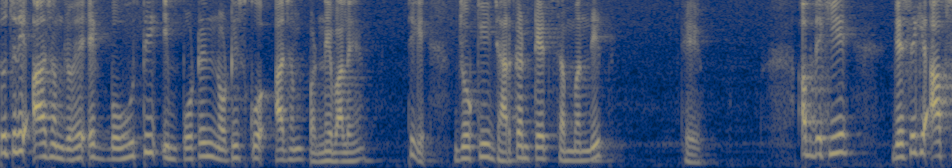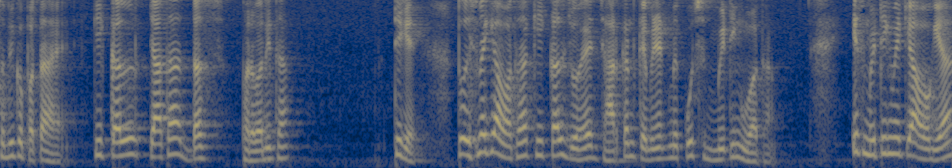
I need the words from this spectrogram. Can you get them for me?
तो चलिए, आज हम जो है एक बहुत ही इम्पोर्टेंट नोटिस को आज हम पढ़ने वाले हैं। ठीक है? जो कि झारखंड टेट संबंधित है। अब देखिए जैसे कि आप सभी को पता है कि कल क्या था? दस फरवरी था। ठीक है? तो इसमें क्या हुआ था कि कल जो है झारखंड कैबिनेट में कुछ मीटिंग हुआ था। इस मीटिंग में क्या हो गया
